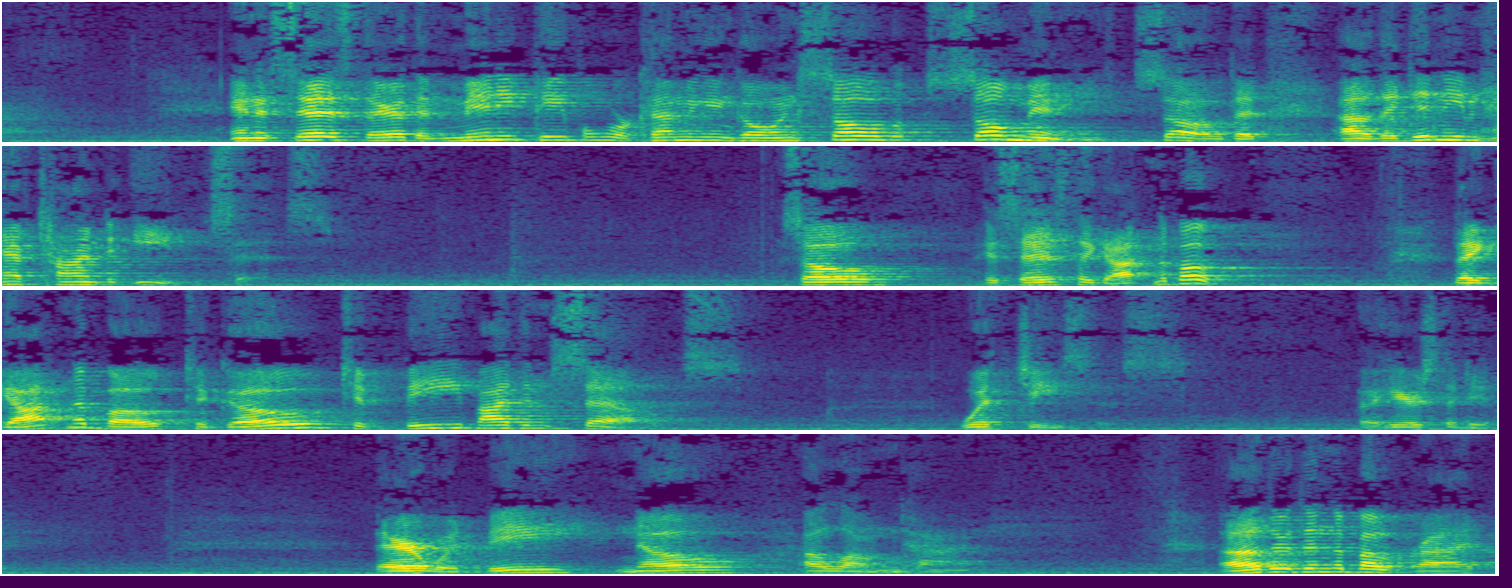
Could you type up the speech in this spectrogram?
And it says there that many people were coming and going, so, so many, so that uh, they didn't even have time to eat, it says. So it says they got in the boat. They got in a boat to go to be by themselves with Jesus. But here's the deal there would be no alone time. Other than the boat ride,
